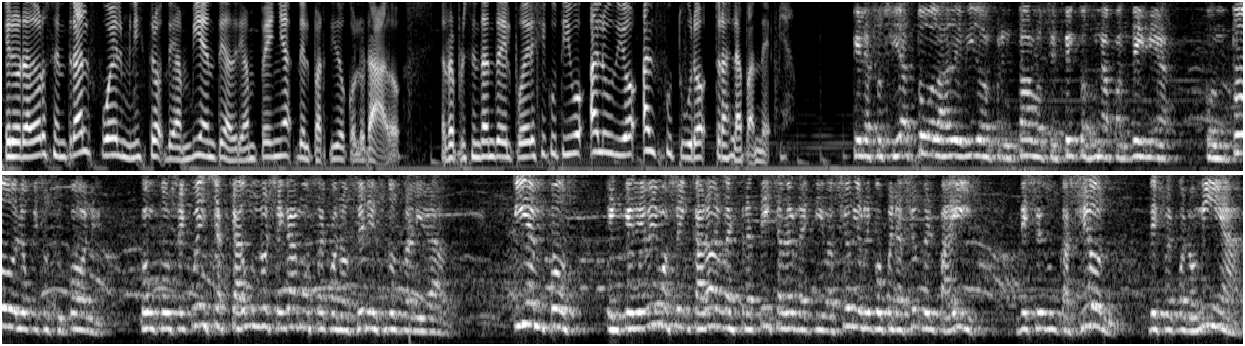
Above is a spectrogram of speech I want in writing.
El orador central fue el ministro de Ambiente, Adrián Peña, del Partido Colorado. El representante del Poder Ejecutivo aludió al futuro tras la pandemia. Que la sociedad toda ha debido enfrentar los efectos de una pandemia con todo lo que eso supone, con consecuencias que aún no llegamos a conocer en su totalidad. Tiempos en que debemos encarar la estrategia de reactivación y recuperación del país, de su educación, de su economía,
